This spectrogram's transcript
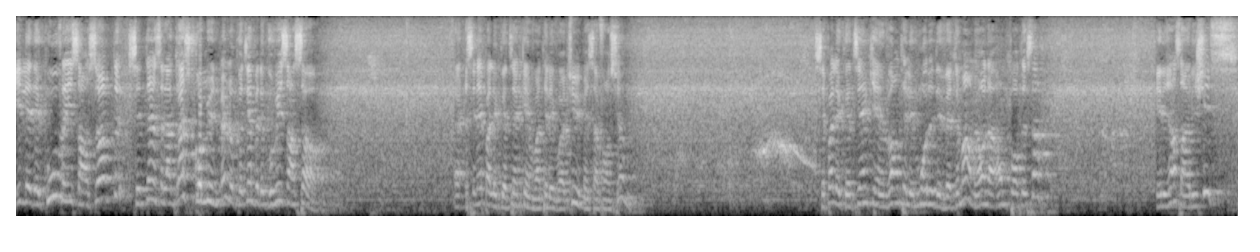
ils les découvrent ils s'en sortent. C'est la grâce commune. Même le chrétien peut découvrir, il s'en sort. Euh, ce n'est pas les chrétiens qui ont inventé les voitures, mais ça fonctionne. Ce n'est pas les chrétiens qui inventent les modes de vêtements, mais on, on porte ça. Et les gens s'enrichissent.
